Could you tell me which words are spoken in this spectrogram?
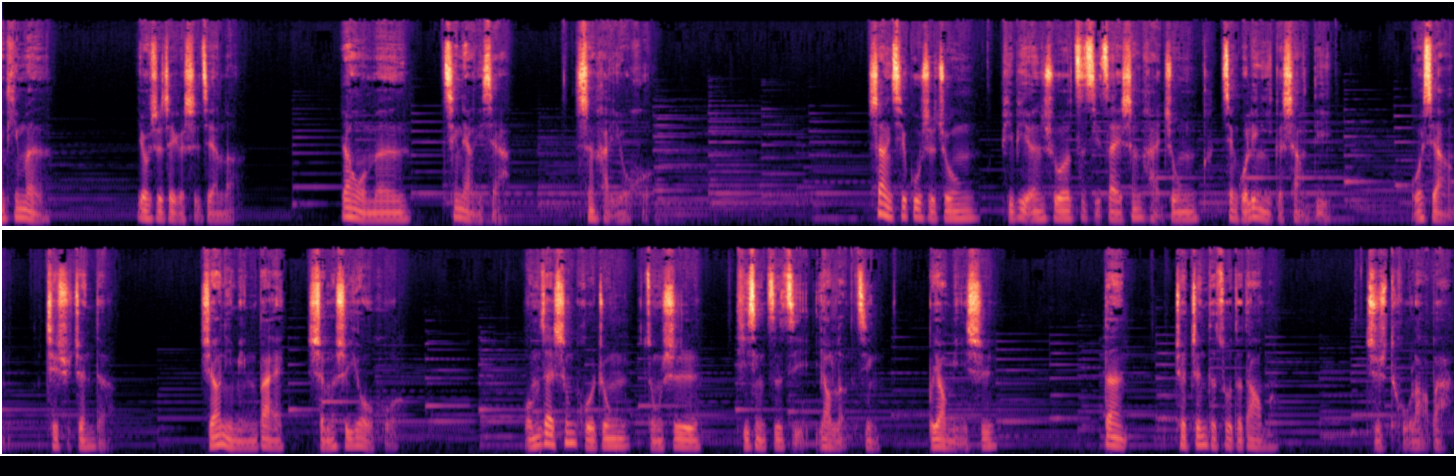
聆听们，又是这个时间了，让我们清凉一下，深海诱惑。上一期故事中，皮皮恩说自己在深海中见过另一个上帝。我想这是真的。只要你明白什么是诱惑，我们在生活中总是提醒自己要冷静，不要迷失。但这真的做得到吗？只是徒劳吧。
